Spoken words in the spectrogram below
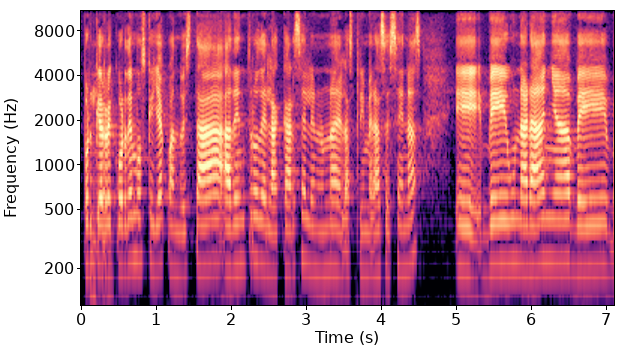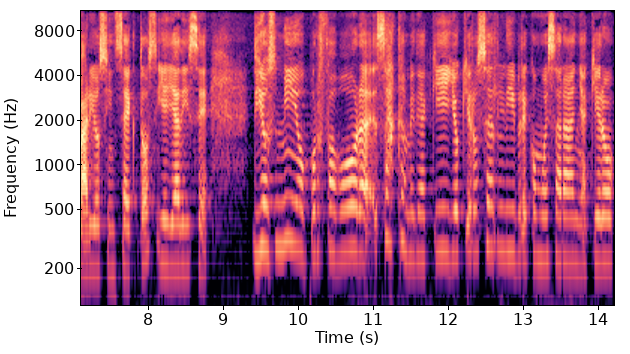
porque recordemos que ella cuando está adentro de la cárcel en una de las primeras escenas, eh, ve una araña, ve varios insectos y ella dice, Dios mío, por favor, eh, sácame de aquí, yo quiero ser libre como esa araña, quiero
